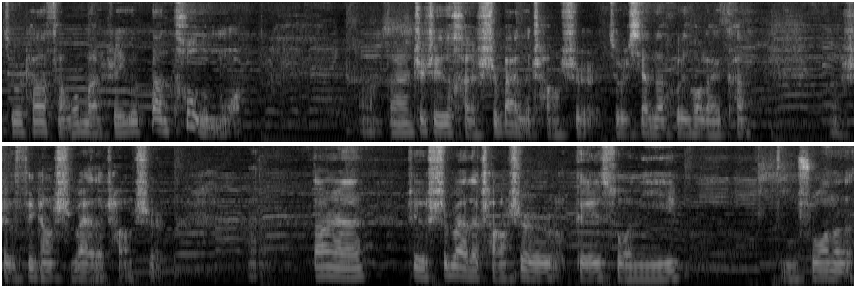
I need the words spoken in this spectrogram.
就是它的反光板是一个半透的膜，啊，当然这是一个很失败的尝试，就是现在回头来看，啊，是个非常失败的尝试，啊，当然这个失败的尝试给索尼怎么说呢？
